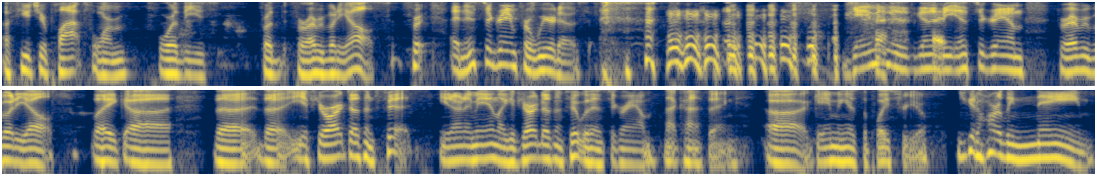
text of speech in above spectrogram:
a future platform for these for for everybody else. For an Instagram for weirdos. Gaming is going to be Instagram for everybody else. Like uh, the the if your art doesn't fit, you know what I mean? Like if your art doesn't fit with Instagram, that kind of thing. Uh, gaming is the place for you. You could hardly name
